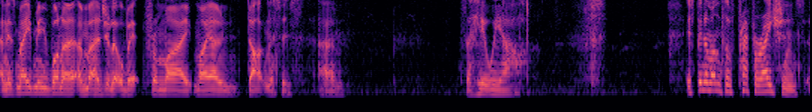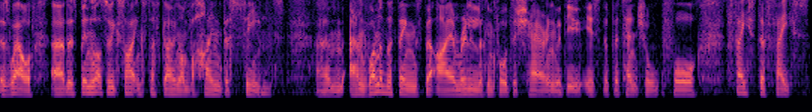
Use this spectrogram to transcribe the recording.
And it's made me want to emerge a little bit from my, my own darknesses. Um, so here we are. It's been a month of preparations as well. Uh, there's been lots of exciting stuff going on behind the scenes. Um, and one of the things that I am really looking forward to sharing with you is the potential for face to face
